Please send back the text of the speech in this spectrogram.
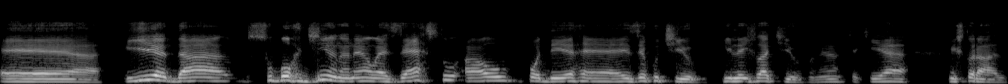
é, e da subordina, né, o exército ao poder é, executivo e legislativo, né, que aqui é misturado.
